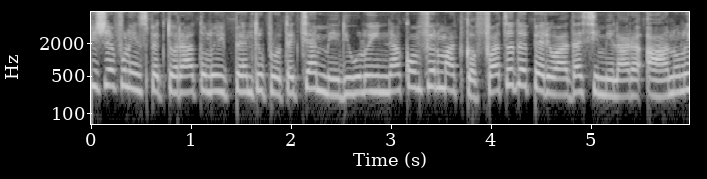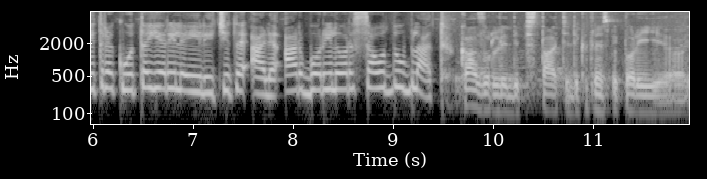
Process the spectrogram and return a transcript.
Și șeful Inspectoratului pentru Protecția Mediului ne-a confirmat că față de perioada similară a anului trecut, tăierile ilicite ale arborilor s-au dublat. Cazurile depistate de către inspectorii uh,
